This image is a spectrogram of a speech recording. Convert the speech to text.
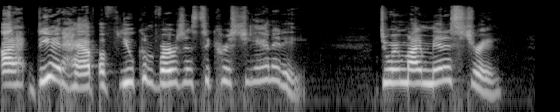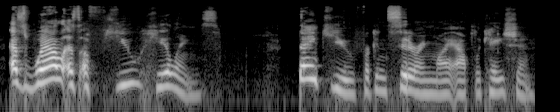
I did have a few conversions to Christianity during my ministry, as well as a few healings. Thank you for considering my application.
